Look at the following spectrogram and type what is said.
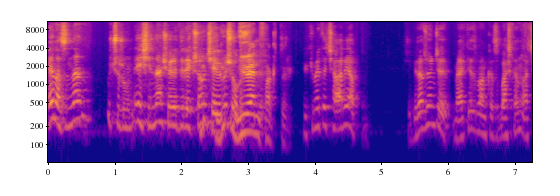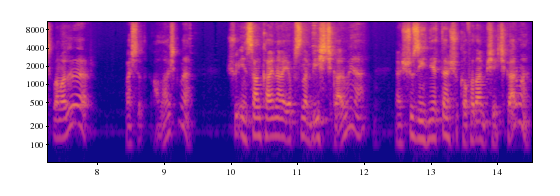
en azından uçurumun eşiğinden şöyle direksiyonu çevirmiş olur. Güven faktörü. Hükümete çağrı yaptım. Biraz önce Merkez Bankası Başkanı'nın açıklamalarıyla başladık. Allah aşkına şu insan kaynağı yapısından bir iş çıkar mı ya? Yani şu zihniyetten, şu kafadan bir şey çıkar mı?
